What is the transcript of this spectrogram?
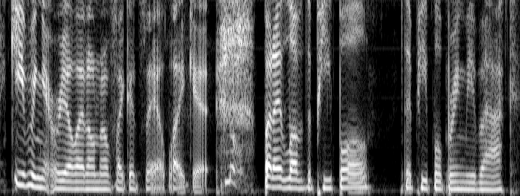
keeping it real, I don't know if I could say I like it. But I love the people. The people bring me back.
